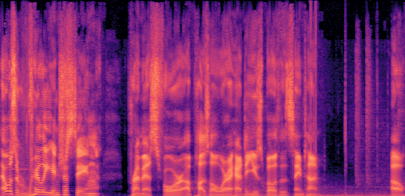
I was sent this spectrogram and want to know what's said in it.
That was a really interesting premise for a puzzle where I had to use both at the same time. Oh.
